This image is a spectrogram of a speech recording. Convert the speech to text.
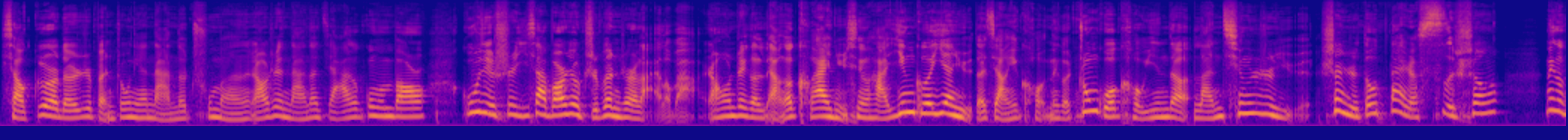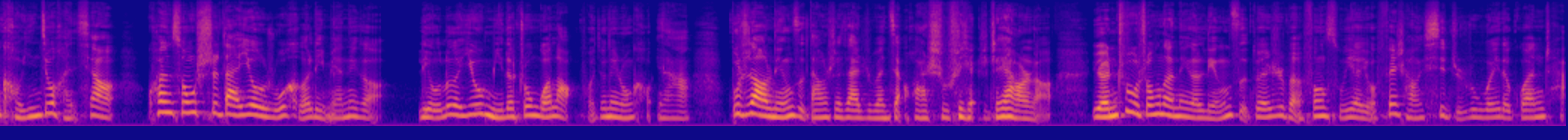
小个儿的日本中年男的出门，然后这男的夹个公文包，估计是一下班就直奔这儿来了吧。然后这个两个可爱女性哈，莺歌燕语的讲一口那个中国口音的蓝清日语，甚至都带着四声，那个口音就很像。宽松世代又如何？里面那个柳乐幽弥的中国老婆就那种口音啊，不知道玲子当时在日本讲话是不是也是这样的？原著中的那个玲子对日本风俗业有非常细致入微的观察。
